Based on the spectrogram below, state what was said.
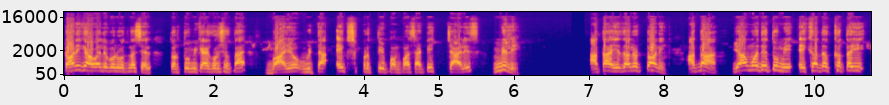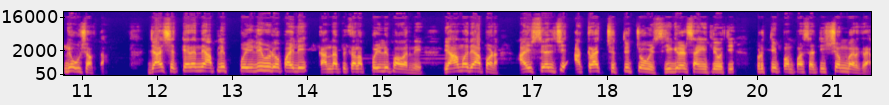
टॉनिक अवेलेबल होत नसेल तर तुम्ही काय करू शकता? बायो विटा एक्स प्रतिपंपासाठी चाळीस मिली आता हे झालं टॉनिक. आता यामध्ये तुम्ही एखादं खतही घेऊ शकता. ज्या शेतकऱ्यांनी आपली पहिली व्हिडिओ पाहिली कांदा पिकाला पहिली फवारणी यामध्ये आपण आयसीएलची अकरा छत्तीस चोवीस ही ग्रेड सांगितली होती प्रतिपंपासाठी शंभर ग्रॅम.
